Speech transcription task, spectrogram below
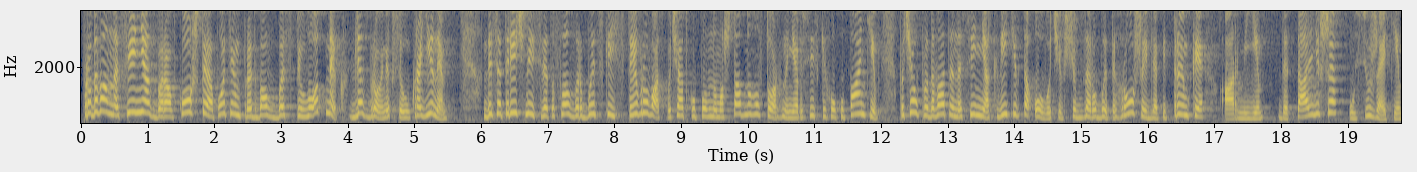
Продавав насіння, збирав кошти, а потім придбав безпілотник для збройних сил України. Десятирічний Святослав Вербицький з Тиврова з початку повномасштабного вторгнення російських окупантів почав продавати насіння квітів та овочів, щоб заробити грошей для підтримки армії. Детальніше у сюжеті.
